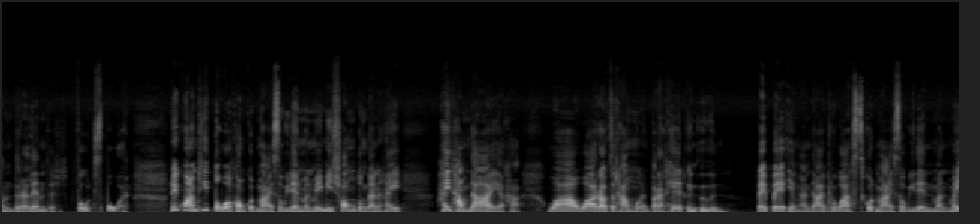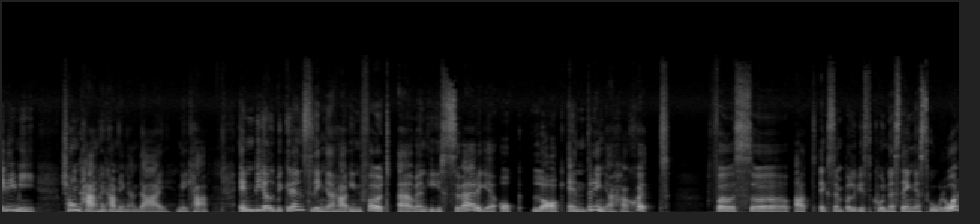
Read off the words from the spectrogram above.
andra länders fotspår ด้วยความที่ตัวของกฎหมายสวีเดนมันไม่มีช่องตรงนั้นให้ให้ทำได้อะค่ะว่าว่าเราจะทำเหมือนประเทศอื่น ๆเป๊ะๆอย่างนั้นได้ เพราะว่ากฎหมายสวีเดนมันไม่ได้มีช่องทางให้ทำอย่างนั้นได้นี่ค่ะ En del begränsningar har infört även i Sverige och lagändringar har skett för att exempelvis kunna stänga skolor.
